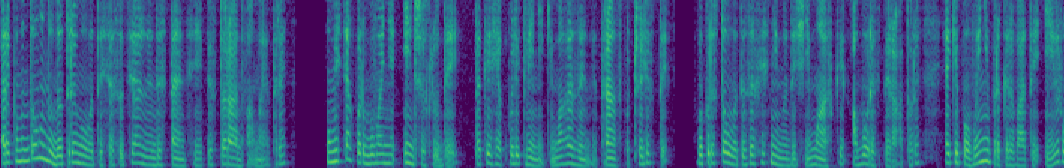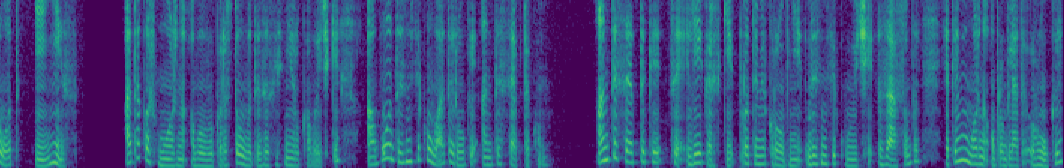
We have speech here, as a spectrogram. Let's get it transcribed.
рекомендовано дотримуватися соціальної дистанції 1,5-2 метри у місцях перебування інших людей, таких як поліклініки, магазини, транспорт чи ліфти, використовувати захисні медичні маски або респіратори, які повинні прикривати і рот, і ніс. А також можна або використовувати захисні рукавички, або дезінфікувати руки антисептиком. Антисептики це лікарські протимікробні дезінфікуючі засоби, якими можна обробляти руки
